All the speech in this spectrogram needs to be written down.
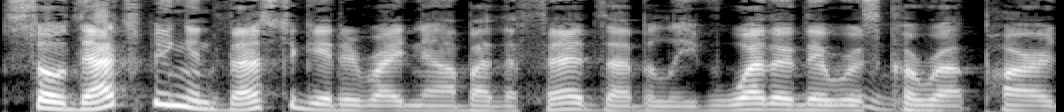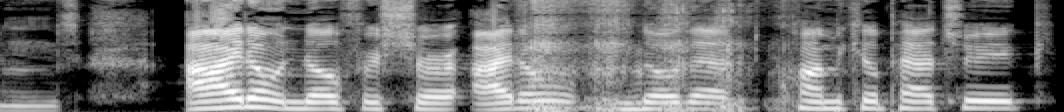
So that's being investigated right now by the feds, I believe, whether there was corrupt pardons. I don't know for sure. I don't know that Kwame Kilpatrick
